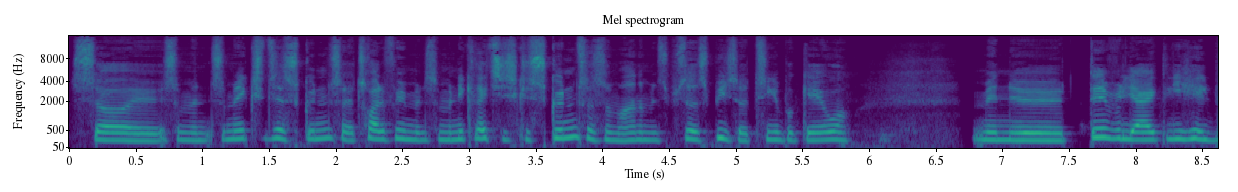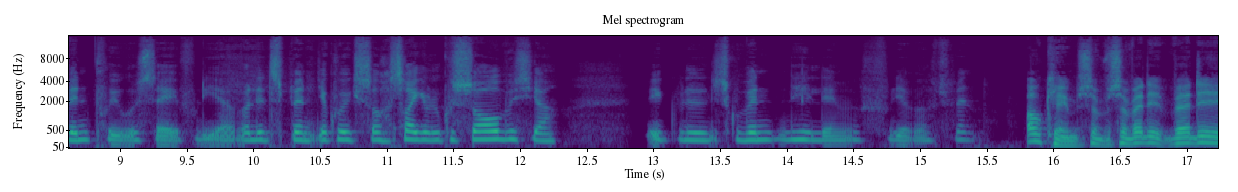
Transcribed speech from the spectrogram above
Så, øh, så, man, så man ikke skal til at skynde sig. Jeg tror, det er fordi, man, så man ikke rigtig skal skynde sig så meget, når man sidder og spiser og tænker på gaver. Men øh, det vil jeg ikke lige helt vente på i USA, fordi jeg var lidt spændt. Jeg kunne ikke sove, jeg tror ikke, jeg ville kunne sove, hvis jeg ikke ville, skulle vente en hel dag, fordi jeg var spændt. Okay, så, så hvad, er det, hvad, er det,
